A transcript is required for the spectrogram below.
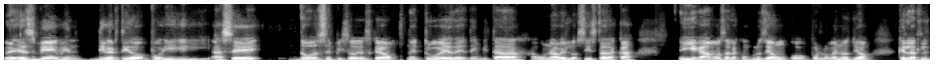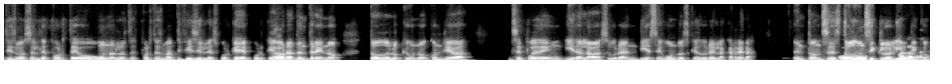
Es bien, bien divertido y hace dos episodios, creo, tuve de, invitada a una velocista de acá y llegamos a la conclusión, o por lo menos yo, que el atletismo es el deporte o uno de los deportes más difíciles. ¿Por qué? Porque horas de entreno, todo lo que uno conlleva, se pueden ir a la basura en 10 segundos que dure la carrera. Entonces, todo un ciclo olímpico.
